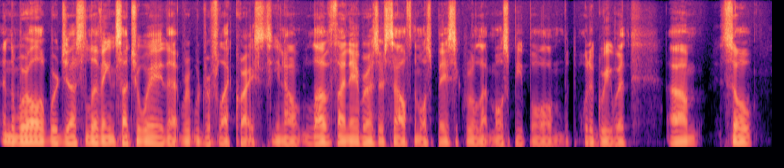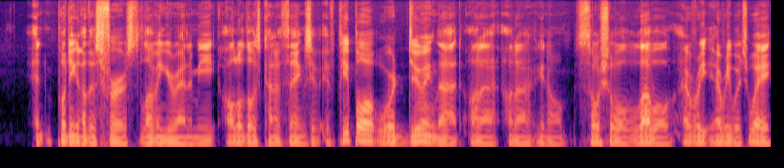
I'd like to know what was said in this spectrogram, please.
in the world were just living in such a way that re- would reflect Christ. You know, love thy neighbor as yourself, the most basic rule that most people would, would agree with. Um, so and putting others first, loving your enemy, all of those kind of things. If, if people were doing that on a on a you know social level, every every which way,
